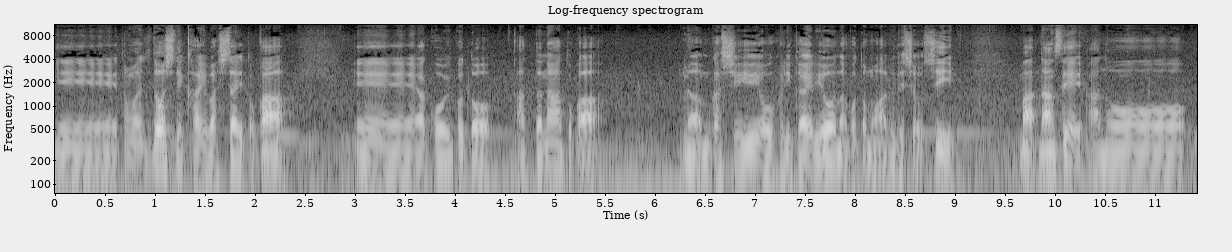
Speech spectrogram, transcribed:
えー、友達同士で会話したりとか、えー、こういうことあったなとか、まあ、昔を振り返るようなこともあるでしょうしまあなんせあのー、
